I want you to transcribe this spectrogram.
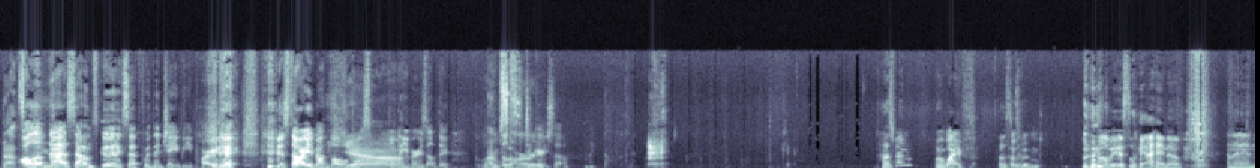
That's All amazing. of that sounds good except for the JB part. sorry about the, Yeah. those Beliebers out there. I'm sorry. stickers though. Oh. Okay. Husband or wife? Husband. Obviously, I know. And then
